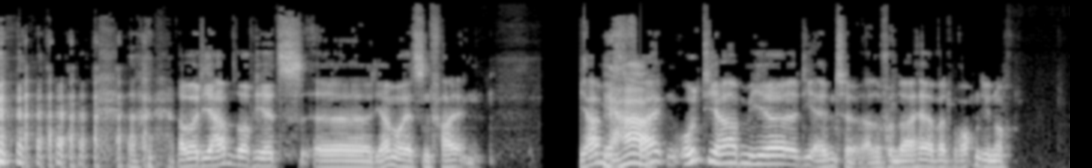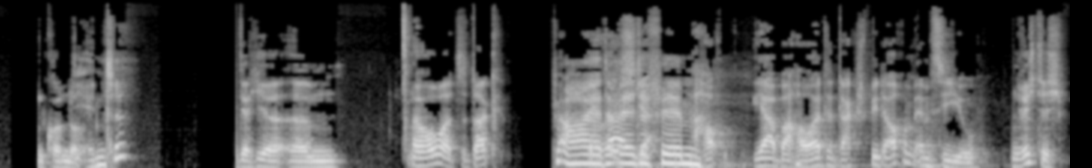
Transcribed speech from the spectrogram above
aber die haben doch jetzt, äh, die haben doch jetzt einen Falken. Die haben Ja. Falken und die haben hier die Ente. Also von daher, was brauchen die noch? Ein Kondor. Die Ente? Ja, hier, ähm, Howard the Duck. Ah ja, der alte ja, Film. Ja, aber Howard the Duck spielt auch im MCU. Richtig.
